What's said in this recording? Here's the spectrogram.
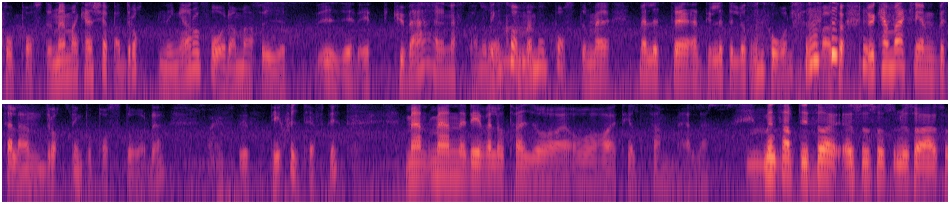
på posten men man kan köpa drottningar och få dem alltså i ett, i ett, ett kuvert nästan och det kommer med posten med, med lite, det är lite lufthål. Så, va? så du kan verkligen beställa en drottning på postorder. Det är skithäftigt. Men, men det är väl att ta i och, och ha ett helt samhälle. Men samtidigt så, alltså, så som du sa, alltså,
